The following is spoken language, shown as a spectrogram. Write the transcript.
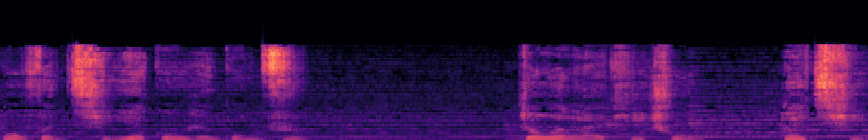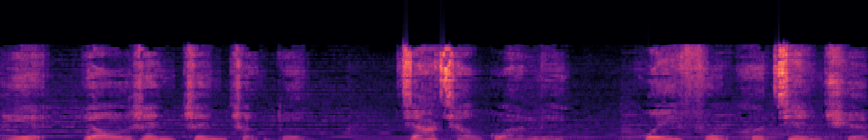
部分企业工人工资。周恩来提出，对企业要认真整顿，加强管理，恢复和健全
